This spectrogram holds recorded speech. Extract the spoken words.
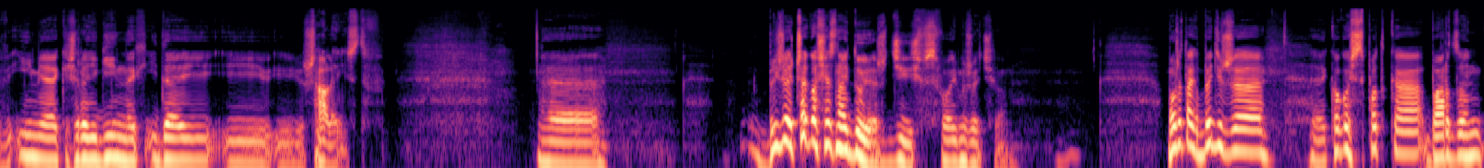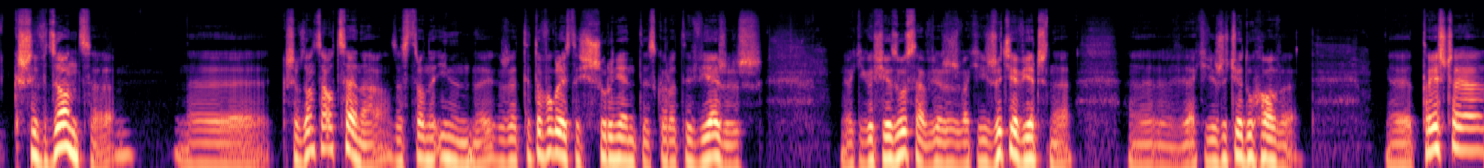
w imię jakichś religijnych idei i, i szaleństw. Bliżej czego się znajdujesz dziś w swoim życiu? Może tak być, że e, kogoś spotka bardzo krzywdzące, e, krzywdząca ocena ze strony innych, że ty to w ogóle jesteś szurnięty, skoro ty wierzysz w jakiegoś Jezusa, wierzysz w jakieś życie wieczne, e, w jakieś życie duchowe. To jeszcze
